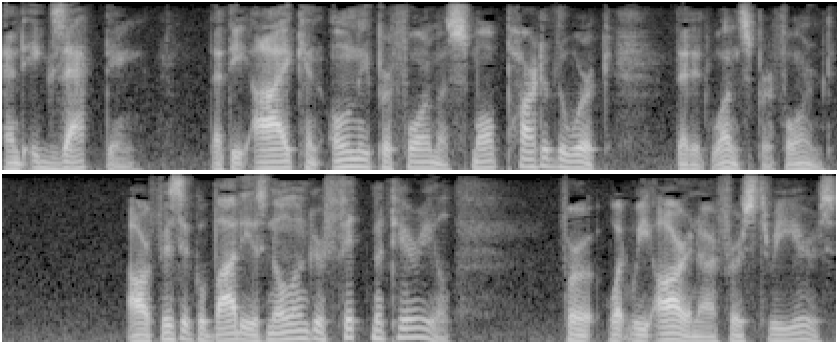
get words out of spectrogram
and exacting that the I can only perform a small part of the work that it once performed. Our physical body is no longer fit material for what we are in our first three years.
